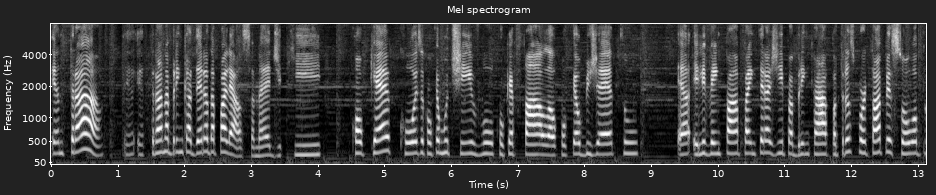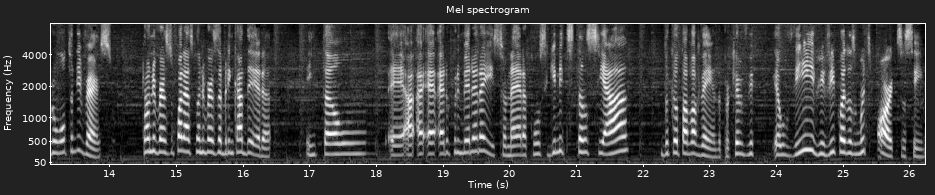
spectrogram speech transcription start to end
entrar entrar na brincadeira da palhaça, né, de que qualquer coisa, qualquer motivo, qualquer fala, qualquer objeto é, ele vem para interagir, para brincar, para transportar a pessoa para um outro universo. Que é o universo do palhaço, que é o universo da brincadeira. Então, é, é, era o primeiro era isso, né? Era conseguir me distanciar do que eu estava vendo. Porque eu vi, eu vi vivi coisas muito fortes, assim.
